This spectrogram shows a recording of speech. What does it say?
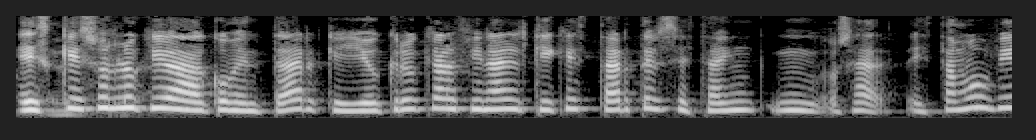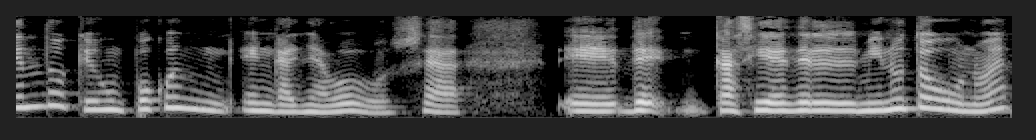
Es eh, que eso es lo que iba a comentar, que yo creo que al final el Kickstarter se está, en- mm, o sea, estamos viendo que es un poco en- engañabobos, o sea, eh, de, casi desde el minuto uno, ¿eh?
